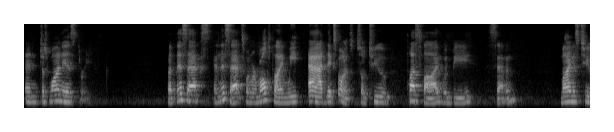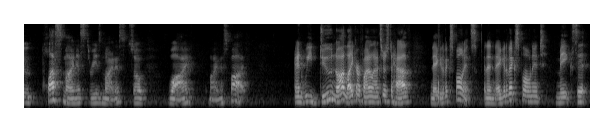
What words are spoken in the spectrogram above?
and just 1 is 3. But this x and this x, when we're multiplying, we add the exponents. So 2 plus 5 would be 7. Minus 2 plus minus 3 is minus, so y minus 5. And we do not like our final answers to have negative exponents. And a negative exponent makes it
